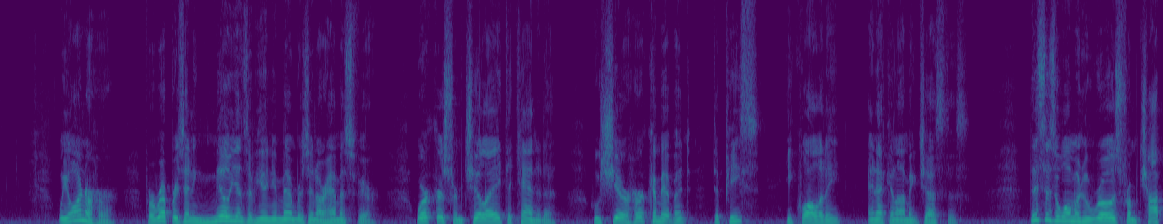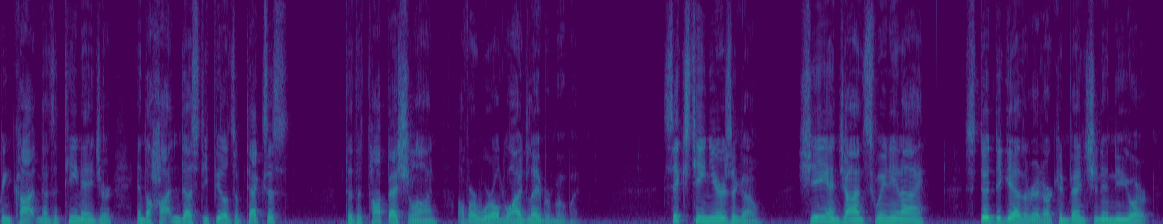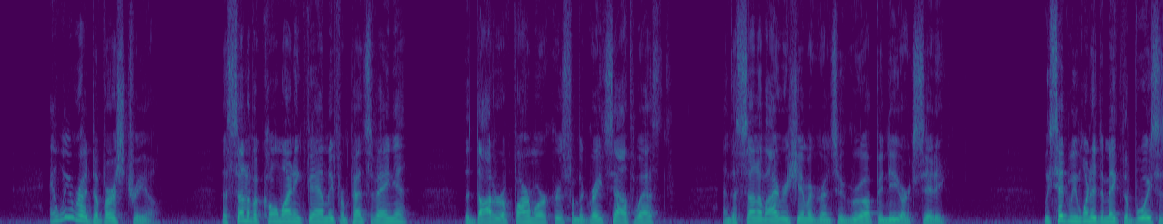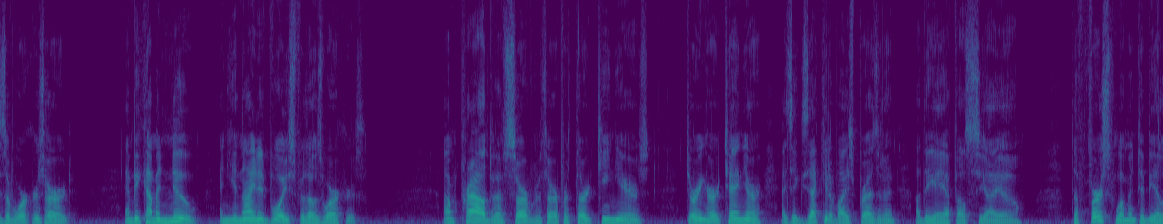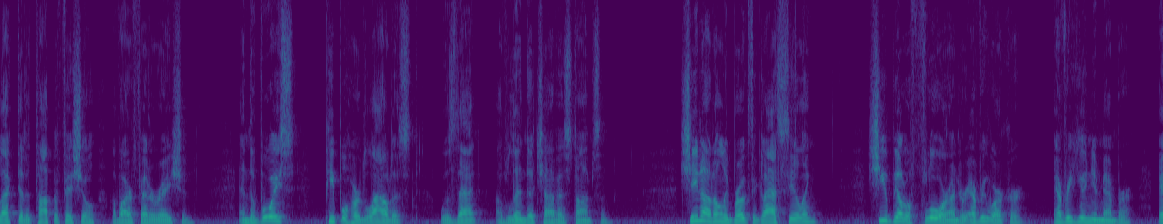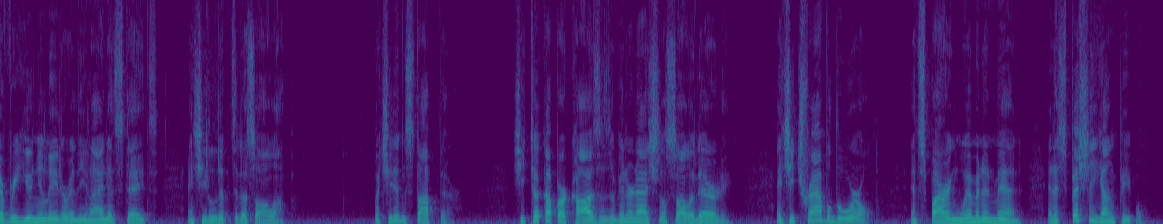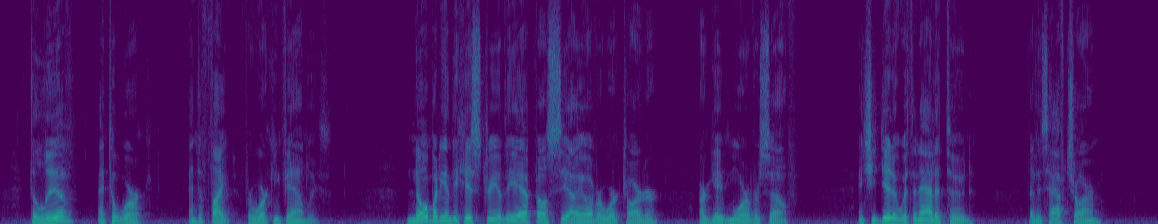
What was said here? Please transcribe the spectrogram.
We honor her for representing millions of union members in our hemisphere, workers from Chile to Canada, who share her commitment to peace, equality, and economic justice. This is a woman who rose from chopping cotton as a teenager in the hot and dusty fields of Texas to the top echelon of our worldwide labor movement. 16 years ago, she and John Sweeney and I stood together at our convention in New York, and we were a diverse trio. The son of a coal mining family from Pennsylvania, the daughter of farm workers from the great Southwest, and the son of Irish immigrants who grew up in New York City. We said we wanted to make the voices of workers heard and become a new and united voice for those workers. I'm proud to have served with her for 13 years during her tenure as Executive Vice President of the AFL CIO, the first woman to be elected a top official of our federation. And the voice people heard loudest was that of Linda Chavez Thompson. She not only broke the glass ceiling, she built a floor under every worker, every union member, every union leader in the United States, and she lifted us all up. But she didn't stop there. She took up our causes of international solidarity, and she traveled the world, inspiring women and men, and especially young people, to live and to work and to fight for working families. Nobody in the history of the AFL CIO ever worked harder or gave more of herself. And she did it with an attitude that is half charm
